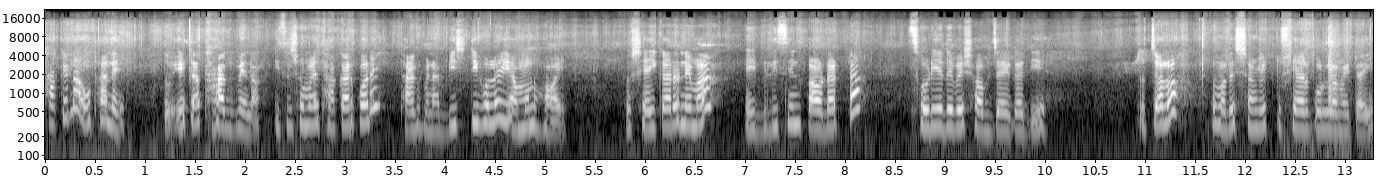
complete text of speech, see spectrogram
থাকে না উঠানে তো এটা থাকবে না। কিছু সময় থাকার পরে থাকবে না। বৃষ্টি হলেই এমন হয়। তো সেই কারণে মা, এই ব্লিচিং পাউডারটা ছড়িয়ে দেবে সব জায়গা দিয়ে। তো চলো, তোমাদের সঙ্গে একটু শেয়ার করলাম এটাই।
